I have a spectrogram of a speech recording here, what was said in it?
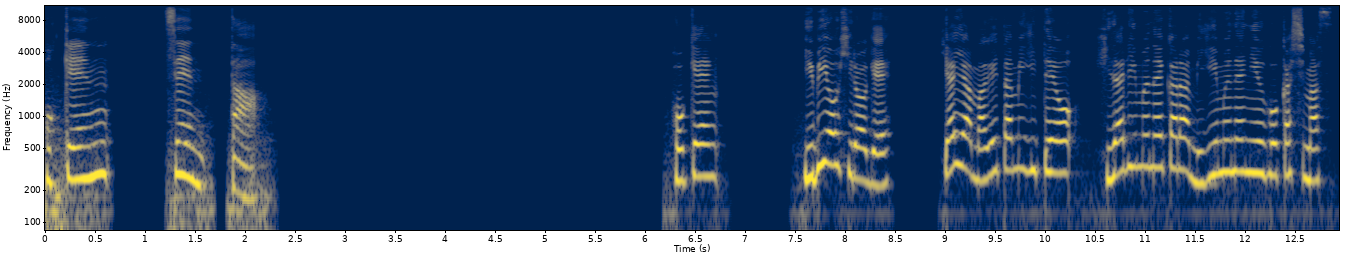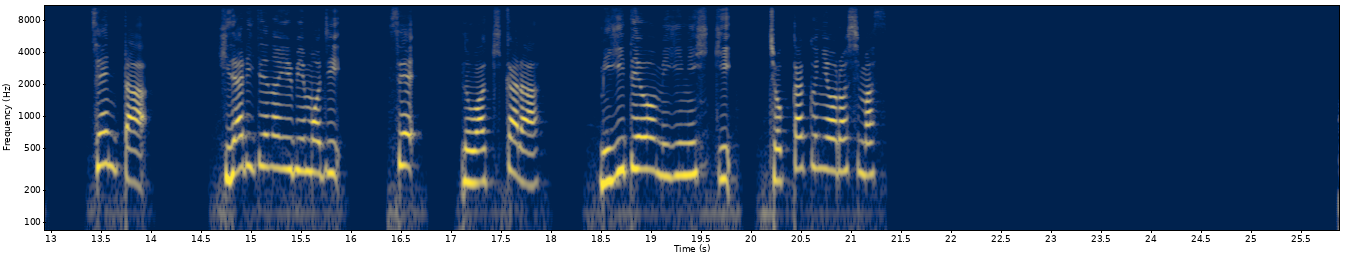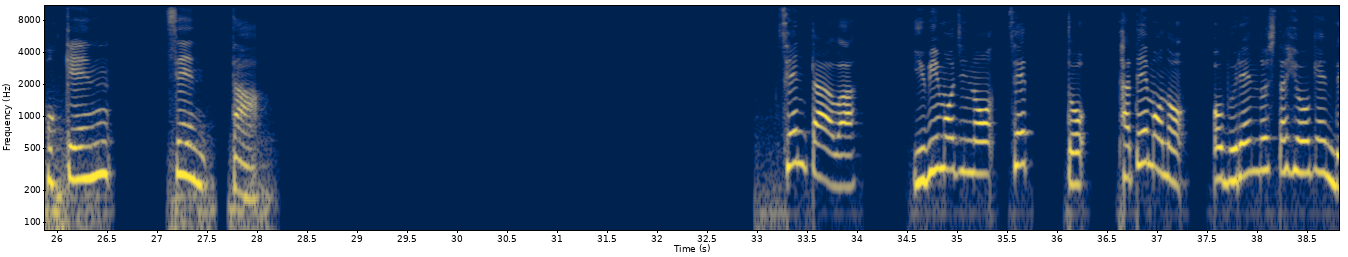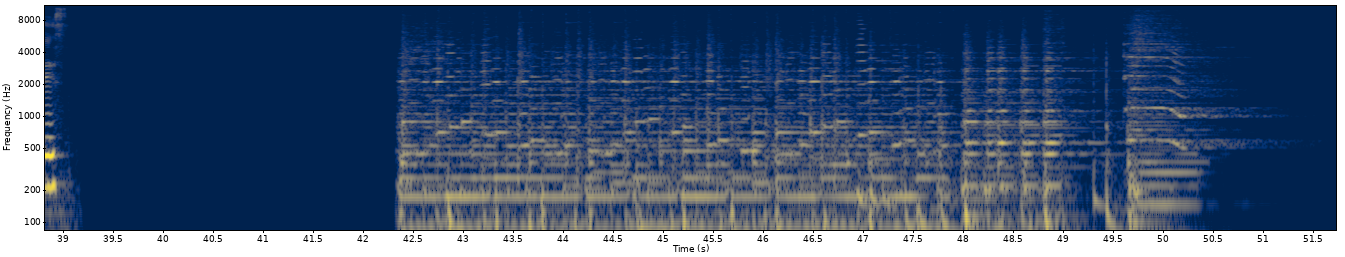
保健センター保険。指を広げ、やや曲げた右手を左胸から右胸に動かします。センター。左手の指文字、せの脇から右手を右に引き、直角に下ろします。保健センターセンターは指文字のセット建物をブレンドした表現です。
